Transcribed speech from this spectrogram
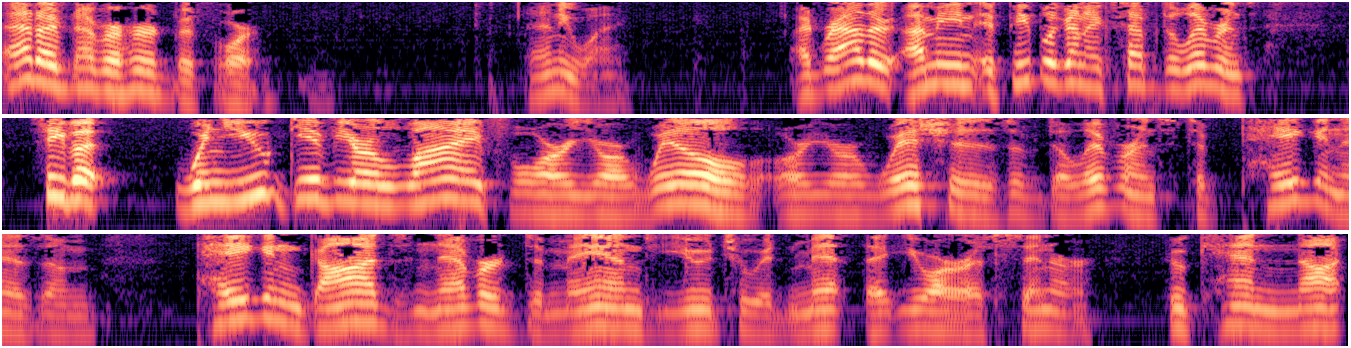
that I've never heard before. Anyway, I'd rather, I mean, if people are going to accept deliverance, see, but when you give your life or your will or your wishes of deliverance to paganism, pagan gods never demand you to admit that you are a sinner who cannot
